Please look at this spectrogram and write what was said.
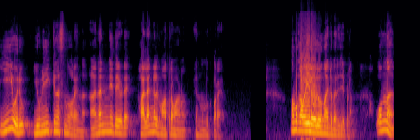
ഈ ഒരു യുണീക്ക്നെസ് എന്ന് പറയുന്ന അനന്യതയുടെ ഫലങ്ങൾ മാത്രമാണ് എന്ന് നമുക്ക് പറയാം. നമുക്ക് അവയിൽ ഓരോന്നായിട്ട് പരിചയപ്പെടാം. ഒന്ന്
